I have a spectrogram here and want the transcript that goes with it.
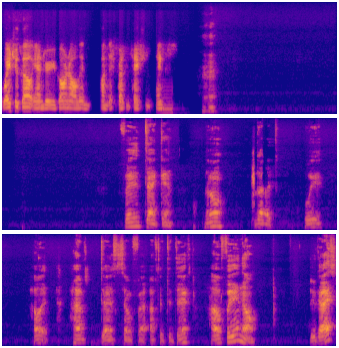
Way to go, Andrew. You're going all in on this presentation. Thanks. Very second. No, that we have done so far after the text. How we know? You guys?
